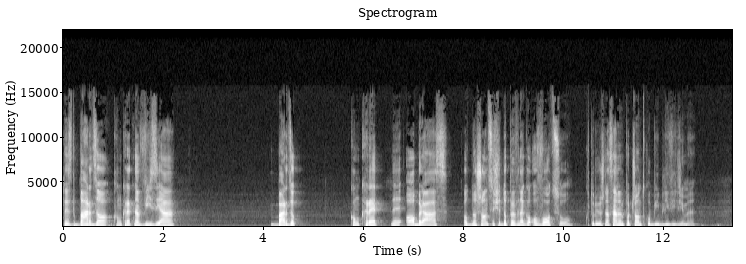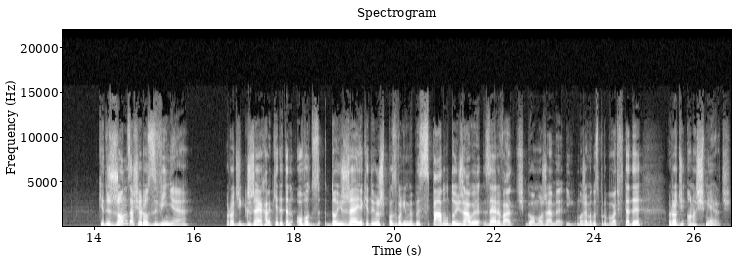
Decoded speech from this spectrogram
To jest bardzo konkretna wizja, bardzo konkretny obraz odnoszący się do pewnego owocu, który już na samym początku Biblii widzimy. Kiedy żądza się rozwinie, rodzi grzech, ale kiedy ten owoc dojrzeje, kiedy już pozwolimy, by spadł, dojrzały, zerwać go możemy i możemy go spróbować, wtedy rodzi ona śmierć.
